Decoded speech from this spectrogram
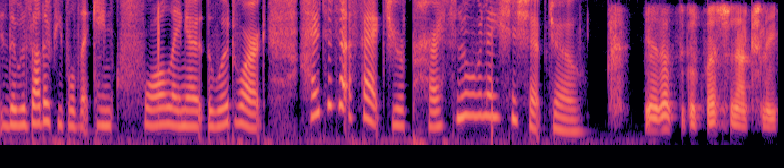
there was other people that came crawling out the woodwork. How did it affect your personal relationship? Relationship, Joe? Yeah, that's a good question, actually.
